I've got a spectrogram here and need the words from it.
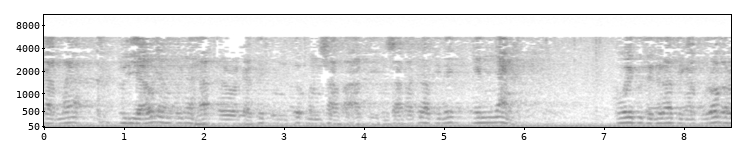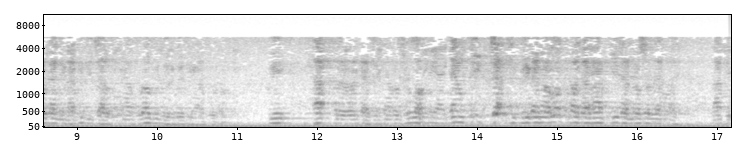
Karena beliau yang punya hak prerogatif untuk mensyafaati. Mensyafaati artinya nyenyang kue kudu di ngapura karo kanjeng Nabi di jalur ngapura kudu di ngapura hak prerogatifnya Rasulullah iya, iya. yang tidak diberikan Allah kepada Nabi dan Rasul yang lain. Nabi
